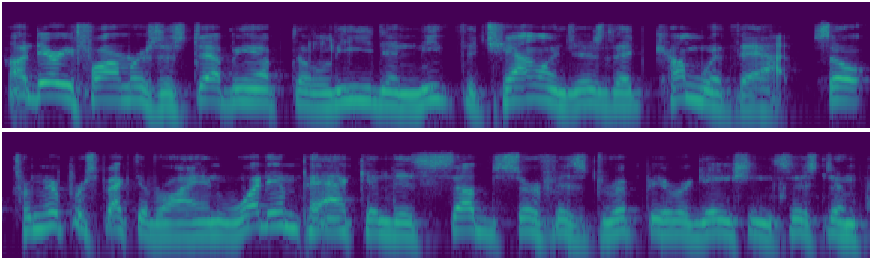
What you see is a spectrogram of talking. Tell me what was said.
how dairy farmers are stepping up to lead and meet the challenges that come with that. So, from your perspective, Ryan, what impact can this subsurface drip irrigation system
